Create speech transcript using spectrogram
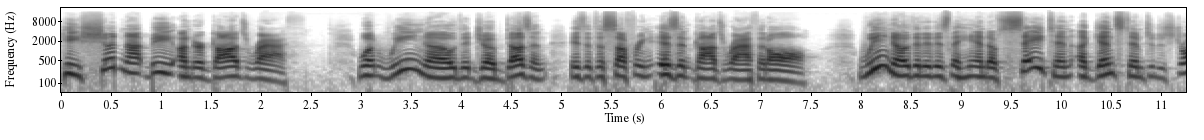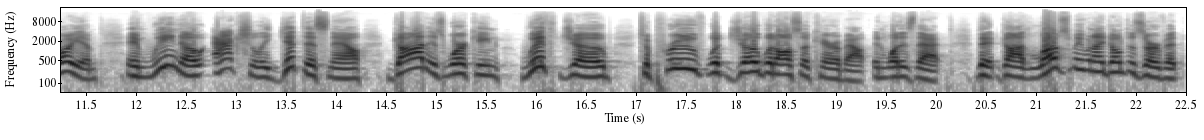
He should not be under God's wrath. What we know that Job doesn't is that the suffering isn't God's wrath at all we know that it is the hand of Satan against him to destroy him. And we know, actually, get this now, God is working with Job to prove what Job would also care about. And what is that? That God loves me when I don't deserve it,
